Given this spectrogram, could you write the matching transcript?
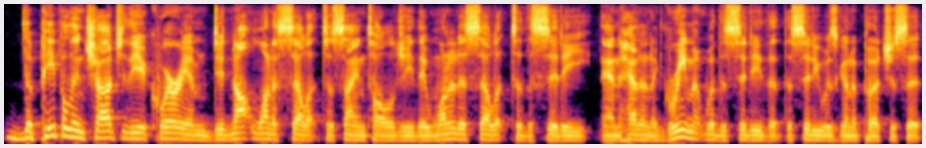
the people in charge of the aquarium did not want to sell it to Scientology. They wanted to sell it to the city and had an agreement with the city that the city was going to purchase it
